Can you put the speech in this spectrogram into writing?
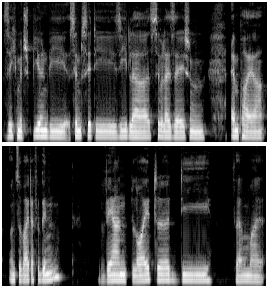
sich mit Spielen wie SimCity, Siedler, Civilization, Empire und so weiter verbinden, während Leute, die, sagen wir mal,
